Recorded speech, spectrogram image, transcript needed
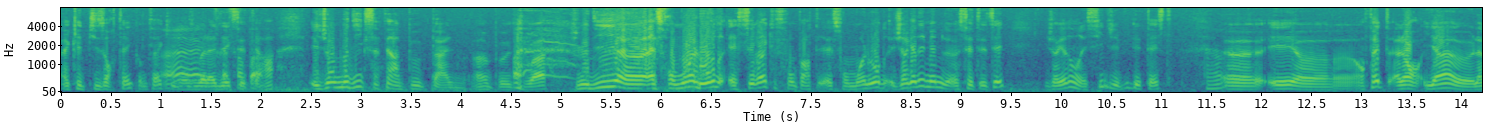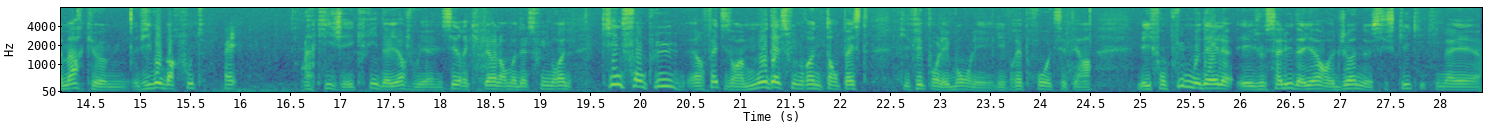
Avec les petits orteils comme ça qui vont se balader, etc. sympa. Et je me dis que ça fait un peu palme, un peu, tu vois. Je me dis, euh, elles seront moins lourdes, et c'est vrai qu'elles seront, parti- elles sont moins lourdes. J'ai regardé même cet été, j'ai regardé dans les sites, j'ai vu des tests. Euh, et euh, en fait, alors il y a euh, la marque Vivo Barfoot, Oui. à qui j'ai écrit d'ailleurs, je voulais essayer de récupérer leur modèle Swimrun, qui ne font plus. En fait, ils ont un modèle Swimrun Tempest qui est fait pour les bons, les, les vrais pros, etc. Mais ils font plus le modèle. Et je salue d'ailleurs John Sisley qui, qui, euh,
